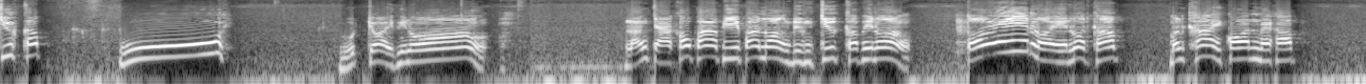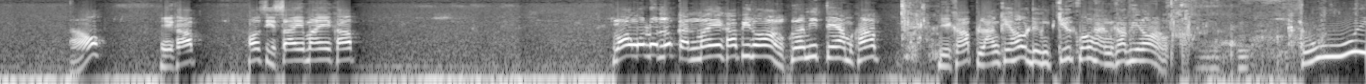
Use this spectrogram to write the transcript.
จึกครับโอ้ย หลุดจ้อยพี่น้อง หลังจากเข้าผ้าพีผ้าน้องดึงจึกครับพี่น้องต้อยลอยรถครับ มันค่ายก้อนไหมครับ เอานี่ครับเอาสีใส่ไหมครับ ลองมาลุ้นน้ำกันไหมครับ พี่น้อง เพื่อมีแต้มครับ นี่ครับ หลังที่เขาดึงจึกวังหันครับพี่น้องอุ้ย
